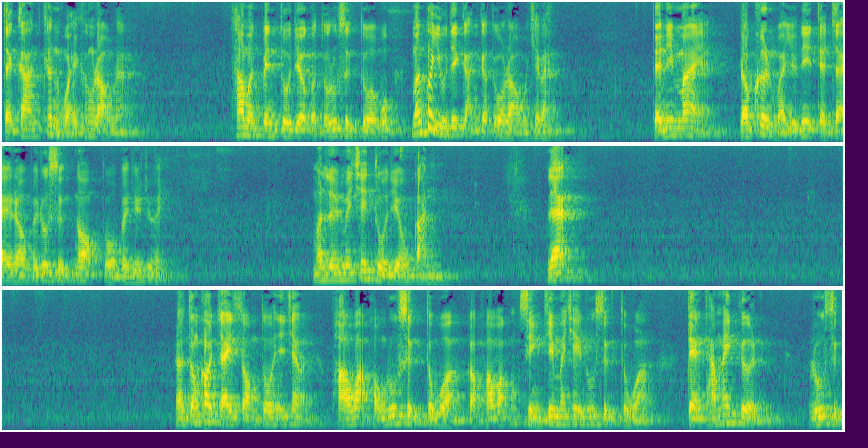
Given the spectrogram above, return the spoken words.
แต่การเคลื่อนไหวของเรานะ่ะถ้ามันเป็นตัวเดียวกับตัวรู้สึกตัวปุ๊บมันก็อยู่ด้วยกันกับตัวเราใช่ไหมแต่นี่ไม่เราเคลื่อนไหวอยู่นี่แต่ใจเราไปรู้สึกนอกตัวไปเรื่อยๆ มันเลยไม่ใช่ตัวเดียวกัน และเราต้องเข้าใจสองตัวที่ใช่ภาวะของรู้สึกตัว กับภาวะของสิ่งที่ไม่ใช่รู้สึกตัว แต่ทำให้เกิดรู้สึก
